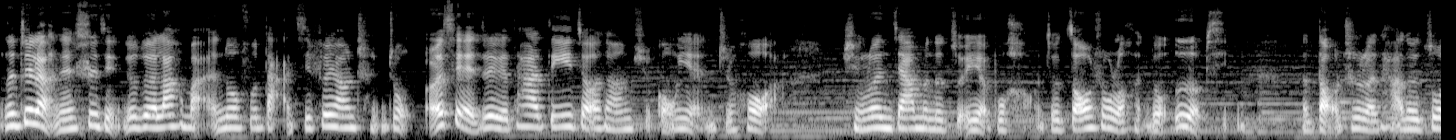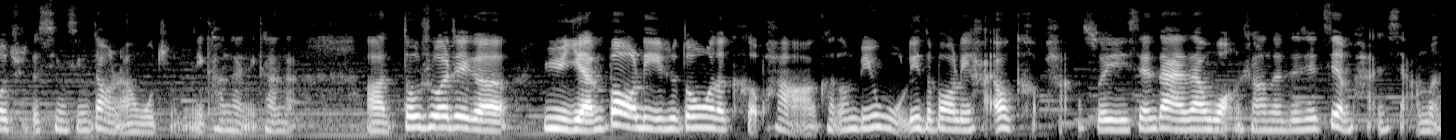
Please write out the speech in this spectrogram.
那这两件事情就对拉赫玛尼诺夫打击非常沉重，而且这个他第一交响曲公演之后啊，评论家们的嘴也不好，就遭受了很多恶评，那导致了他对作曲的信心荡然无存。你看看，你看看，啊，都说这个语言暴力是多么的可怕啊，可能比武力的暴力还要可怕。所以现在在网上的这些键盘侠们，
